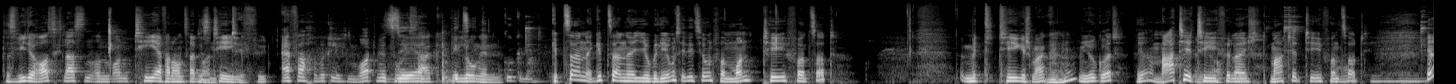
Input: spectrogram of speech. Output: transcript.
das Video rausgelassen und Monte einfach noch ein zweites T gefügt. Einfach wirklich ein Wortwitz, wo ich Sehr sag, gelungen. Gut gemacht. Gibt's da eine, gibt's da eine Jubiläumsedition von Monte von Zott? Mit Teegeschmack, Mhm. Joghurt. Ja, Mate-Tee vielleicht. Mate-Tee von Zott. Ja.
